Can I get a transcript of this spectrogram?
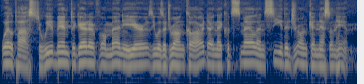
Well, Pastor, we've been together for many years. He was a drunkard, and I could smell and see the drunkenness on him.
